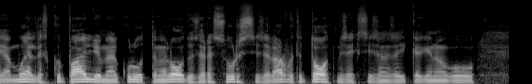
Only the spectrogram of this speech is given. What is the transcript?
ja mõeldes, kui palju me kulutame looduse ressurssi selle arvuti tootmiseks, siis on see ikkagi nagu äh,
